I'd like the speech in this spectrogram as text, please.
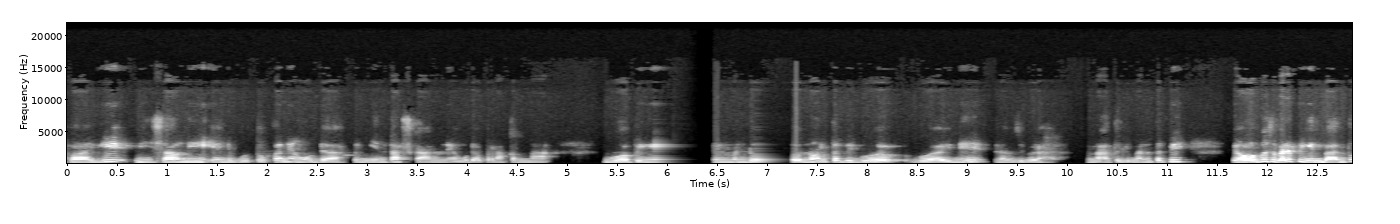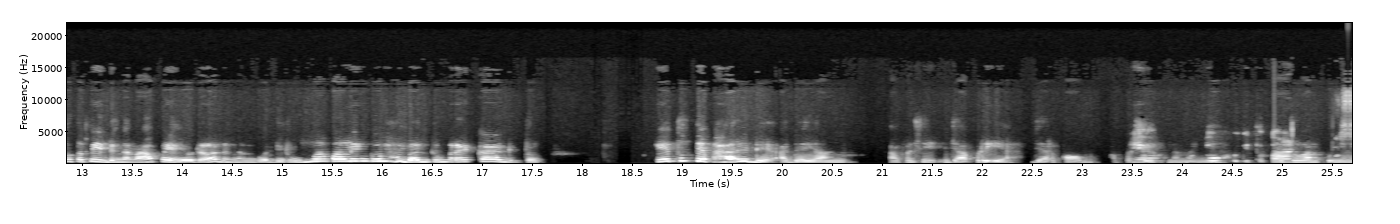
Apalagi misal nih yang dibutuhkan yang udah penyintas kan, yang udah pernah kena. Gue pengen mendonor tapi gue gue ini nauzubillah kena atau gimana tapi ya Allah gue sebenarnya pengen bantu tapi dengan apa ya ya udahlah dengan gue di rumah paling gue membantu mereka gitu kayak itu tiap hari deh ada yang apa sih japri ya jarkom apa sih ya namanya butuh gitu kan. itulah punya.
